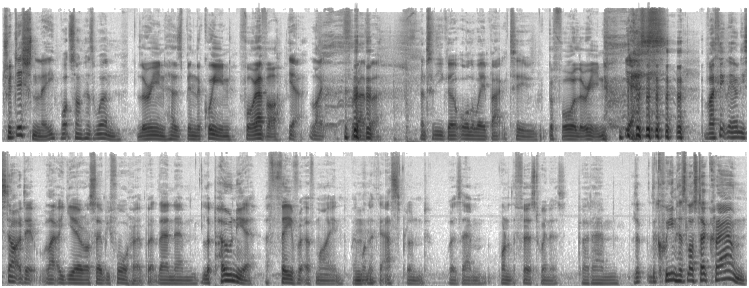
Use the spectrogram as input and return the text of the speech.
traditionally, what song has won? Loreen has been the queen forever Yeah, like forever. Until you go all the way back to before Loreen. Yes. but I think they only started it like a year or so before her. But then um, Lapponia, a favourite of mine, when Monica Aspelund was um, one of the first winners. But um, look, the Queen has lost her crown.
